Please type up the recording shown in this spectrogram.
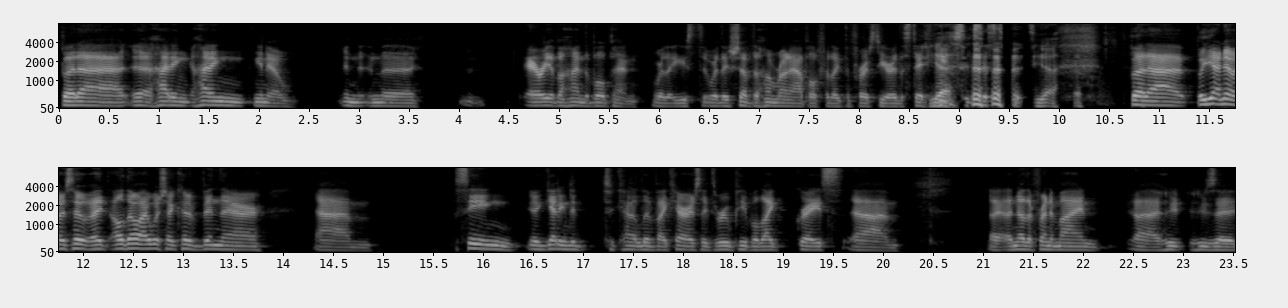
but uh, hiding, hiding, you know, in in the area behind the bullpen where they used to where they shoved the home run apple for like the first year of the stadium. Yes, yeah. But uh, but yeah, no. So I, although I wish I could have been there, um, seeing, uh, getting to to kind of live vicariously through people like Grace. Um, another friend of mine uh, who, who's a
